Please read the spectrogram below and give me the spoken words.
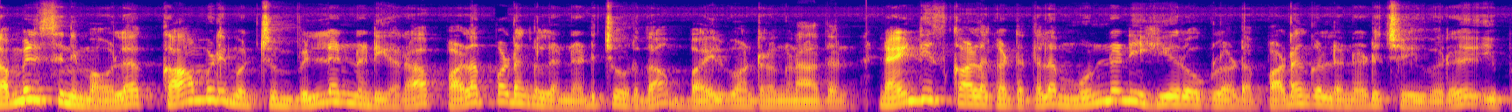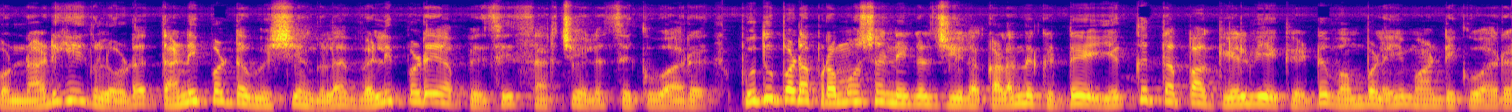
தமிழ் சினிமாவில் காமெடி மற்றும் வில்லன் நடிகராக பல படங்களில் நடித்தவர் தான் பைல்வான் ரங்கநாதன். நைன்டிஸ் காலகட்டத்தில் முன்னணி ஹீரோக்களோட படங்களில் நடித்த இவர் இப்போ நடிகைகளோட தனிப்பட்ட விஷயங்களை வெளிப்படையாக பேசி சர்ச்சையில் சிக்குவார். புதுப்பட ப்ரமோஷன் நிகழ்ச்சியில் கலந்துக்கிட்டு எக்கு தப்பா கேள்வியை கேட்டு வம்பளையும் மாண்டிக்குவார்.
